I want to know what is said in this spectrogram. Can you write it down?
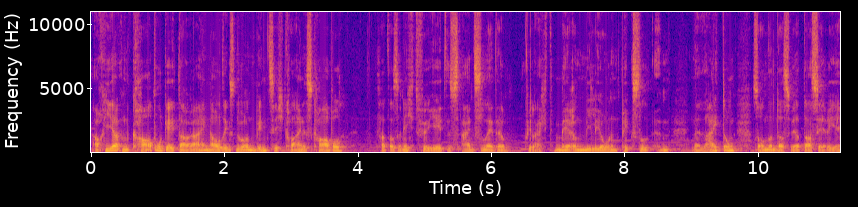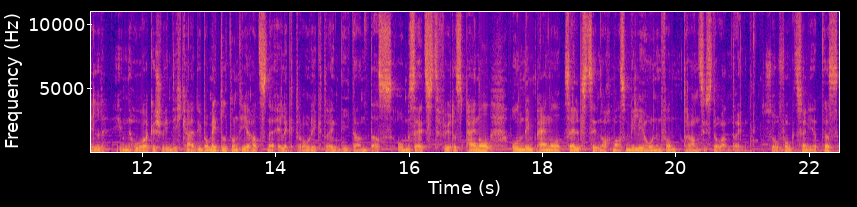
Auch hier ein Kabel geht da rein, allerdings nur ein winzig kleines Kabel. Es hat also nicht für jedes einzelne der vielleicht mehreren Millionen Pixel eine Leitung, sondern das wird da seriell in hoher Geschwindigkeit übermittelt und hier hat es eine Elektronik drin, die dann das umsetzt für das Panel und im Panel selbst sind nochmals Millionen von Transistoren drin. So funktioniert das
